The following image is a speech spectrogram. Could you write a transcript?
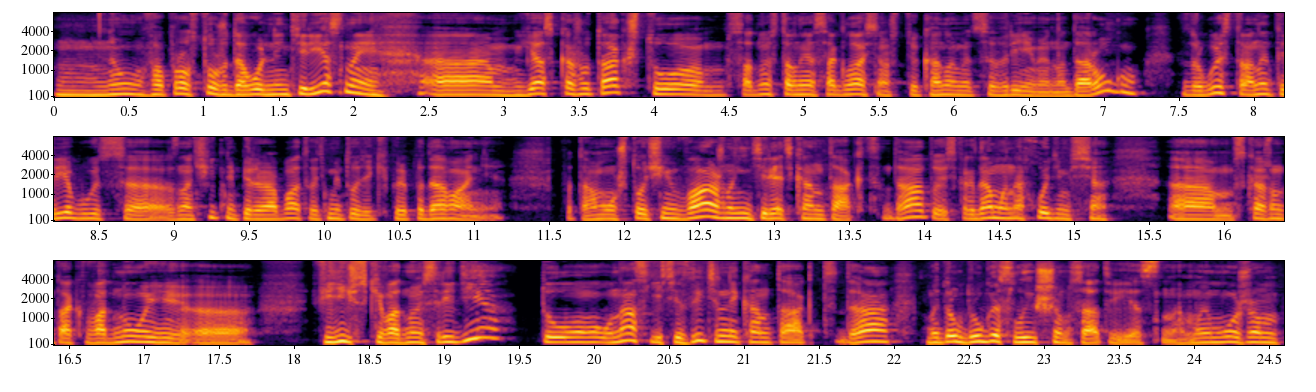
Ну, вопрос тоже довольно интересный. Я скажу так, что, с одной стороны, я согласен, что экономится время на дорогу, с другой стороны, требуется значительно перерабатывать методики преподавания, потому что очень важно не терять контакт. Да? То есть, когда мы находимся, скажем так, в одной э, физически в одной среде, то у нас есть и зрительный контакт, да, мы друг друга слышим, соответственно, мы можем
